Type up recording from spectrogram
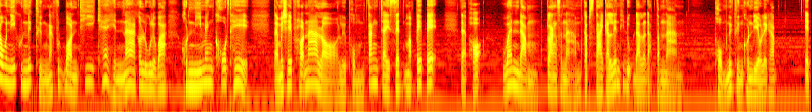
าวันนี้คุณนึกถึงนักฟุตบอลที่แค่เห็นหน้าก็รู้เลยว่า คนนี้แม่งโคตรเท่ แต่ไม่ใช่เพราะหน้าหล่อหรือผมตั้งใจเซตมาเป๊ะๆ แต่เพราะแว่นดำกลางสนามกับสไตล์การเล่นที่ดุดันระดับตำนาน ผมนึกถึงคนเดียวเลยครับ เอ็ด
